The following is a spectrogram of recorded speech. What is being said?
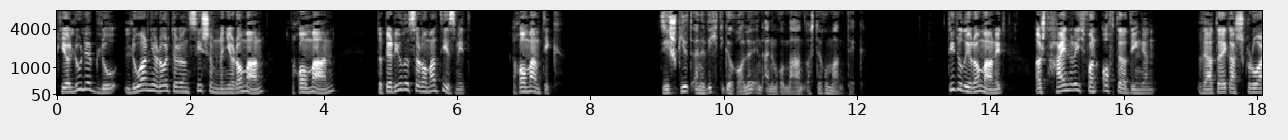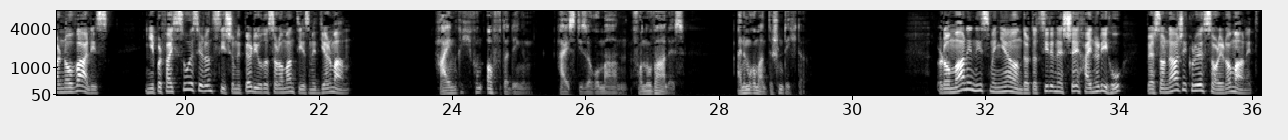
Kjo lule blu luan një rol të rëndësishëm në një roman, roman, të periudhës së romantizmit, romantik. Sie spielt eine wichtige Rolle in einem Roman aus der Romantik. Titulli i romanit është Heinrich von Ofterdingen dhe atë e ka shkruar Novalis, një përfaqësues i rëndësishëm i periudhës së romantizmit gjerman. Heinrich von Ofterdingen heißt dieser Roman von Novalis, einem romantischen Dichter. Romani nis me një ëndër të cilën e sheh Heinrichu, personazhi kryesor i romanit.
